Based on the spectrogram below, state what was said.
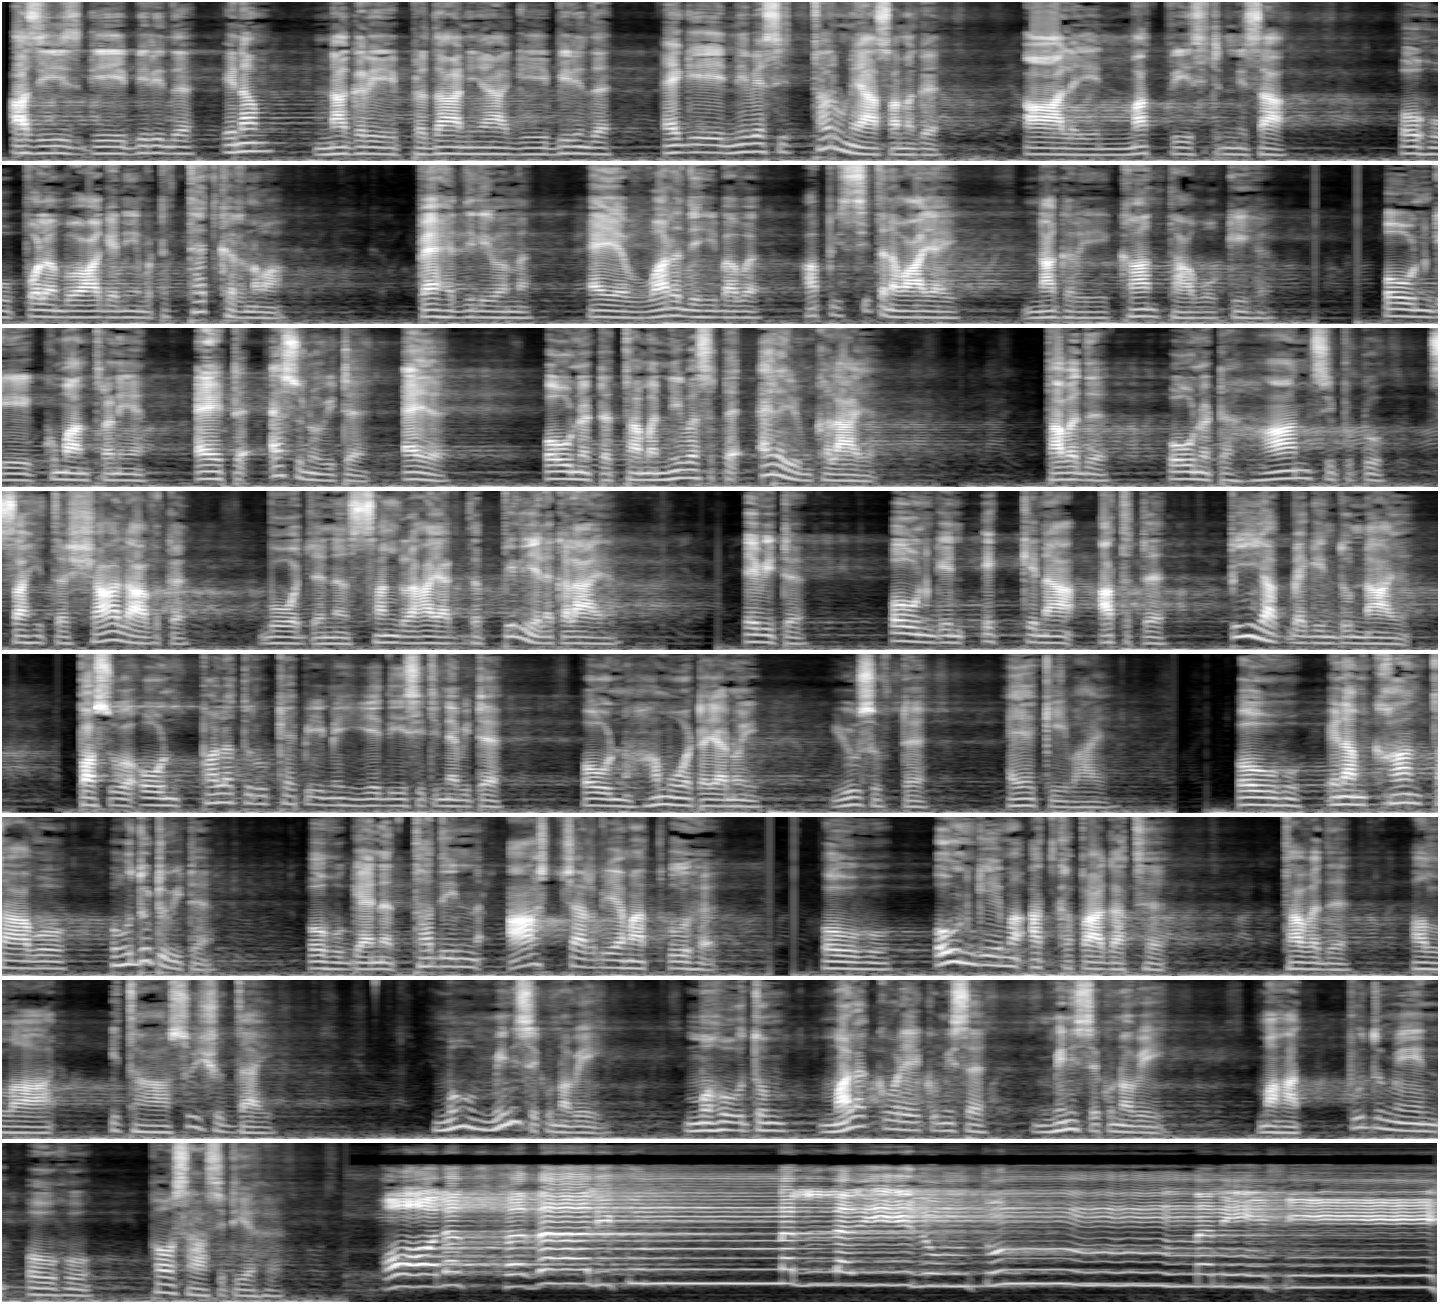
අසීස්ගේ බිරිඳ එනම් නගරේ ප්‍රධානයාගේ බිරිඳ ඇගේ නිවැසි තරුණයා සමඟ ආලයෙන් මත්වී සිටින නිසා ඔහු පොළඹවා ගැනීමට තැත් කරනවා. පැහැදිලිවම ඇය වරදෙහි බව අපි සිතනවායයි නගරේ කාන්තාවෝ කීහ. ඔවුන්ගේ කුමන්ත්‍රණය ඇයට ඇසුණු විට ඇය ඔවුනට තම නිවසට ඇරයුම් කලාය. තවද ඔවුනට හාන්සිපුටු සහිත ශාලාවක භෝජන සංග්‍රහයක්ද පිළියල කලාය. එවිට ඔවුන්ගෙන් එක්කෙනා අතට පිහියක් බැගින් දුන්නාය. පසුව ඔවුන් පළතුරු කැපීමෙහි යෙදී සිටින විට ඔවුන් හමුවට යනුයි යුසුෆ්ට ඇයකීවාය. ඔවුහු එනම් කාන්තාවෝ ඔහු දුටු විට ඔහු ගැන තදින් ආශ්චර්යමත් වූහ. ඔවුහු ඔවුන්ගේම අත්කපාගත්හ තවද අල්ලා ඉතා සුවිශුද්ධයි. මොහු මිනිසෙකු නොවෙයි. මොහු උතුම් මලක්වරයෙකු මිස මිනිසෙකු නොවෙයි. මහත් පුදුමයෙන් ඔවුහු පවසා සිටියහ. قالت فذلكن الذي لمتنني فيه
